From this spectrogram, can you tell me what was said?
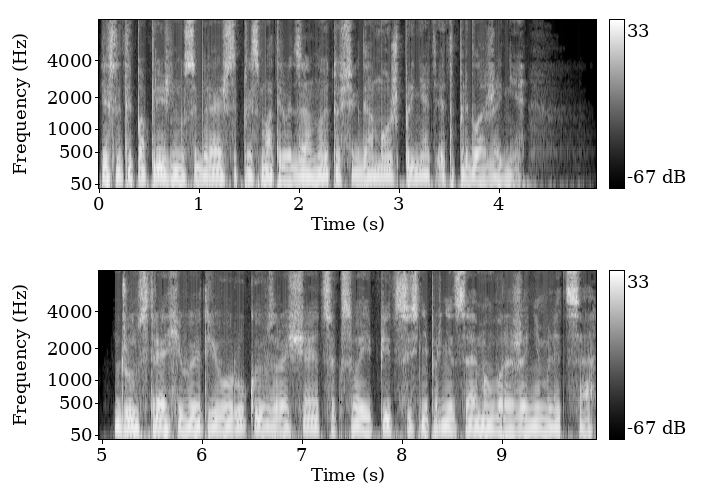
«Если ты по-прежнему собираешься присматривать за мной, то всегда можешь принять это предложение». Джун стряхивает его руку и возвращается к своей пицце с непроницаемым выражением лица.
